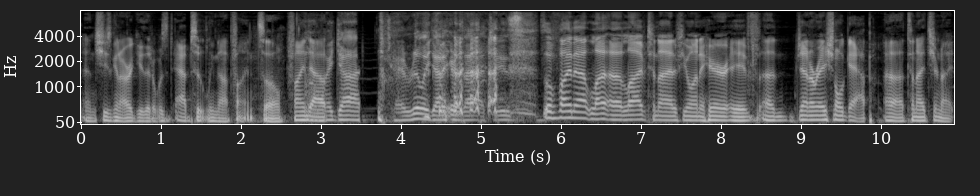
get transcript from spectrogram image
and she's going to argue that it was absolutely not fine. So find Oh out. my god, I really got to hear that. Jeez. So find out li- uh, live tonight if you want to hear a, a generational gap. Uh, tonight's your night.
